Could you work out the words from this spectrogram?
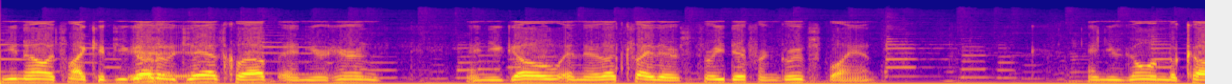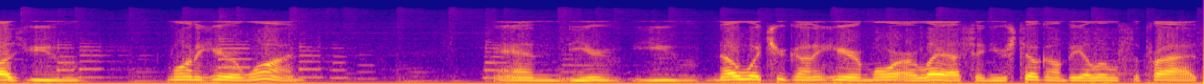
You know, it's like if you go to a jazz club and you're hearing, and you go and there, let's say there's three different groups playing, and you're going because you want to hear one, and you you know what you're going to hear more or less, and you're still going to be a little surprised,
